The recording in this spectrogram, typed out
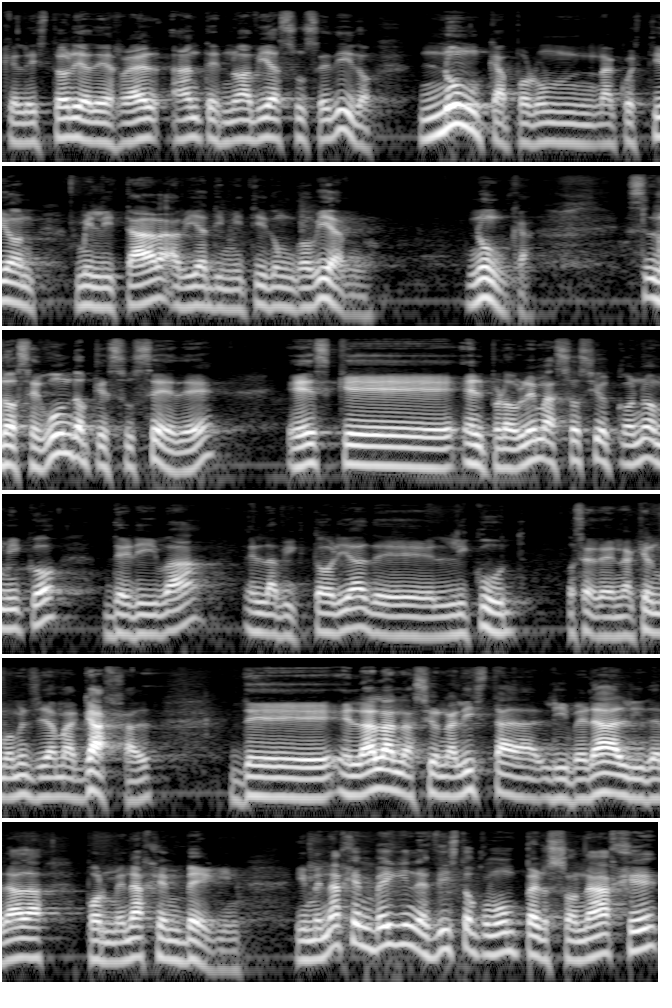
que en la historia de Israel antes no había sucedido. Nunca por una cuestión militar había dimitido un gobierno, nunca. Lo segundo que sucede es que el problema socioeconómico deriva en la victoria del Likud, o sea, en aquel momento se llama Gahal, del ala nacionalista liberal liderada por Menachem Begin. Y Menachem Begin es visto como un personaje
